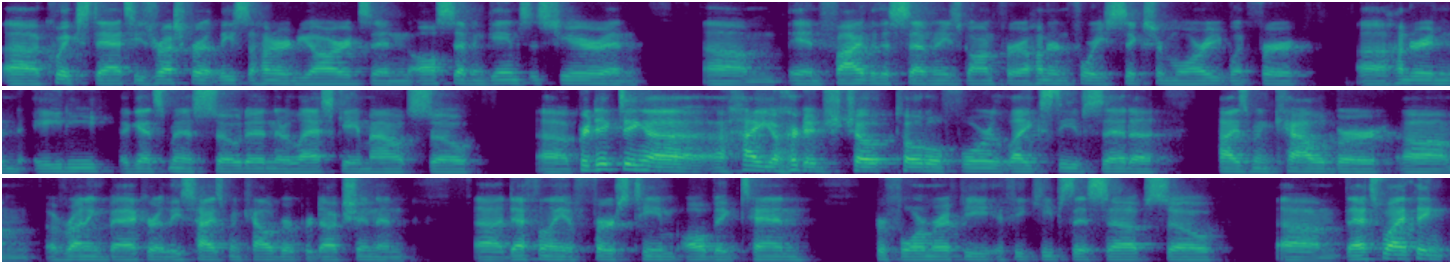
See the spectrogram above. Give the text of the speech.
uh, quick stats. He's rushed for at least 100 yards in all seven games this year, and um, in five of the seven, he's gone for 146 or more. He went for uh, 180 against Minnesota in their last game out. So, uh, predicting a, a high yardage cho- total for, like Steve said, a Heisman caliber um, of running back, or at least Heisman caliber production, and uh, definitely a first team All Big Ten performer if he if he keeps this up. So um, that's why I think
